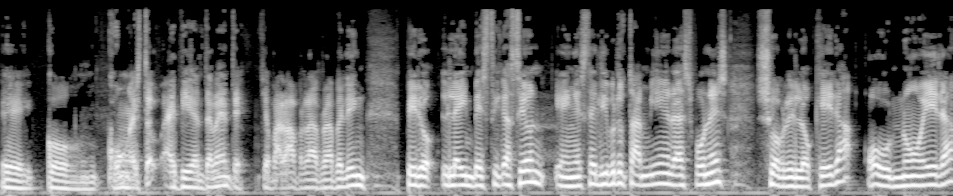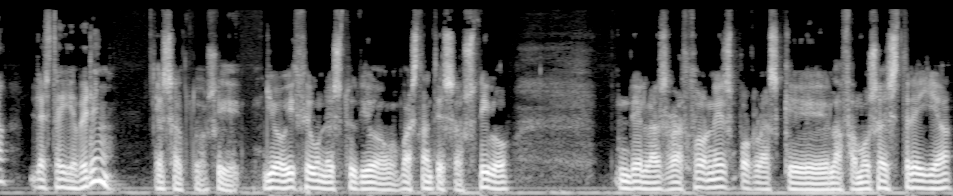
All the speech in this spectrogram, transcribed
eh, con, con, esto, evidentemente, lleva la palabra Belén, pero la investigación en este libro también la expones sobre lo que era o no era la estrella Belén. Exacto, sí. Yo hice un estudio bastante exhaustivo de las razones por las que la famosa estrella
